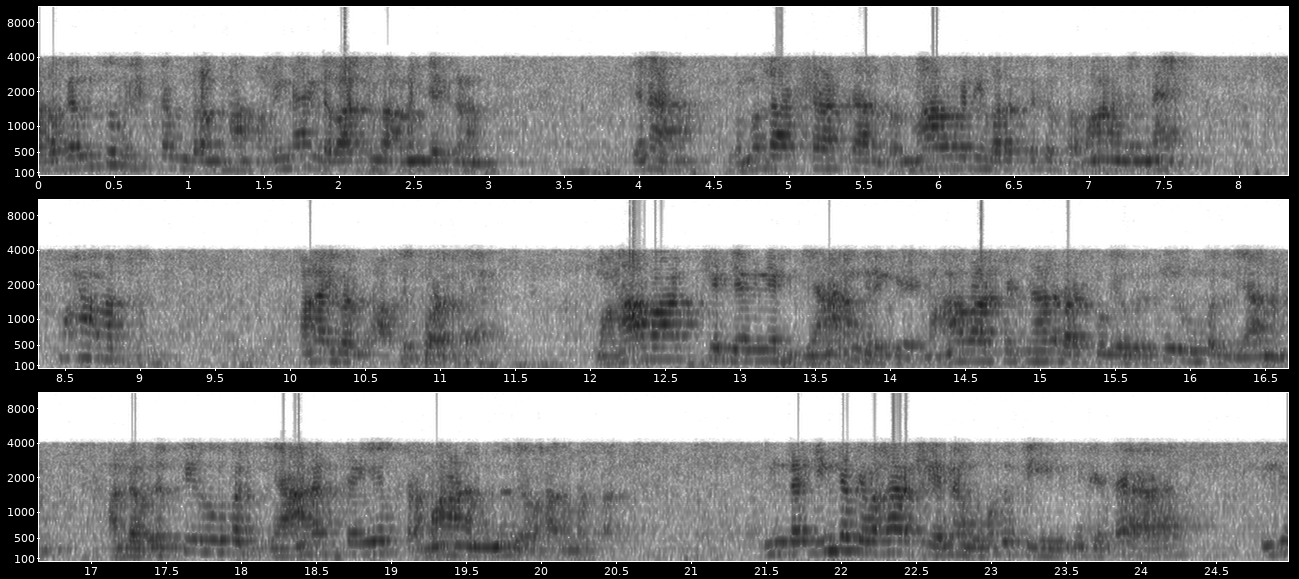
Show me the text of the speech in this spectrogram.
அவகந்தும் இஷ்டம் பிரம்மா அப்படின்னா இந்த வாக்கியம் அமைஞ்சிருக்கணும். ஏன்னா பிரம்ம பிரம்மாவதி வரத்துக்கு பிரமாணம் என்ன? மகா வாக்கியம் ஆனா இவர் அப்படி போடல. மகா வாக்கிய ஜன்ய தியானம் இருக்கு. மகா வாக்கியத்தினால வரக்கூடிய விற்பி ரூப தியானம் அந்த விற்பி ரூப தியானத்தையே பிரமாணம்னு விவகாரம் பண்ணுறாரு இந்த இந்த விவகாரத்துக்கு என்ன உபகத்தின்னு கேட்டா இது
